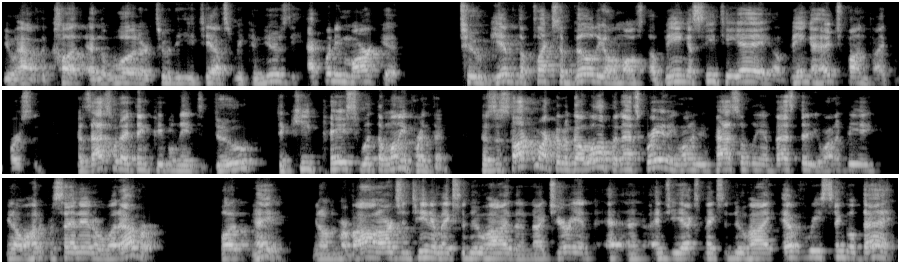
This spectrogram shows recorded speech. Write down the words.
you have the cut and the wood are two of the ETFs. We can use the equity market to give the flexibility almost of being a CTA, of being a hedge fund type of person, because that's what I think people need to do to keep pace with the money printing. Because the stock market will go up, and that's great. And you want to be passively invested. You want to be you know, 100% in or whatever. But hey, you know, the Merval in Argentina makes a new high. The Nigerian uh, NGX makes a new high every single day,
